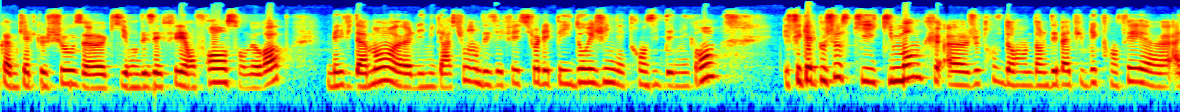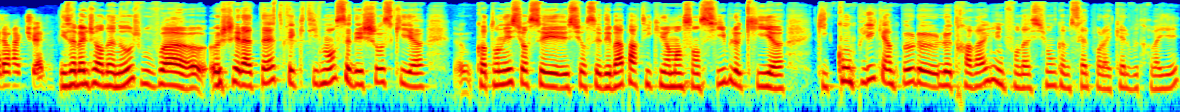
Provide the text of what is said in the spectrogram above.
comme quelque chose euh, qui ont des effets en France, en Europe, mais évidemment, euh, les migrations ont des effets sur les pays d'origine et transit des migrants. Et c'est quelque chose qui, manque, euh, je trouve, dans, le débat public français euh, à l'heure actuelle. Isabelle Giordano, je vous vois euh, hocher la tête. Effectivement, c'est des choses qui, quand on est sur ces, sur ces débats particulièrement sensibles, qui, qui compliquent un peu le, travail d'une fondation comme celle pour laquelle vous travaillez.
